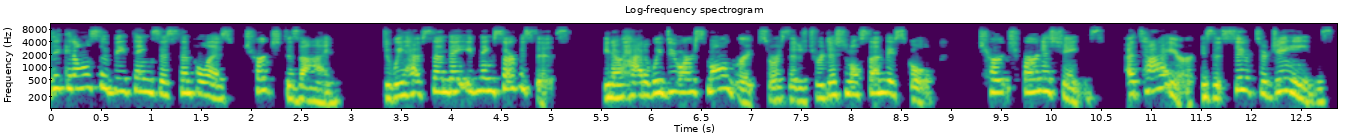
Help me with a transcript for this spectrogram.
But it can also be things as simple as church design. Do we have Sunday evening services? You know, how do we do our small groups or is it a traditional Sunday school? Church furnishings, attire, is it suits or jeans?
